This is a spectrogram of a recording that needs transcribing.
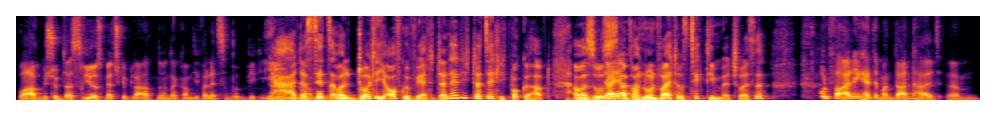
War bestimmt als Trios-Match geplant, ne? Da kam die Verletzung von Big E. Ja, das Ähm, jetzt aber deutlich aufgewertet. Dann hätte ich tatsächlich Bock gehabt. Aber so ist Ja, es ja. einfach nur ein weiteres Tag-Team-Match, weißt du? Und vor allen Dingen hätte man dann halt ähm,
